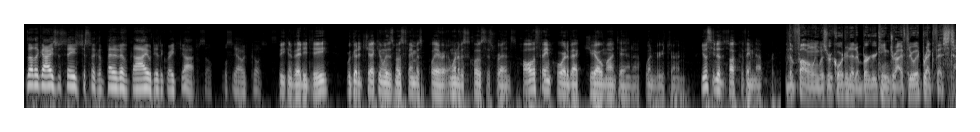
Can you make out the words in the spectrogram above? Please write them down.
There's other guys who say he's just a competitive guy who did a great job. So we'll see how it goes. Speaking of Eddie D, we're going to check in with his most famous player and one of his closest friends, Hall of Fame quarterback Joe Montana, when we return. You'll see to the Talk of Fame Network. The following was recorded at a Burger King drive through at breakfast.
